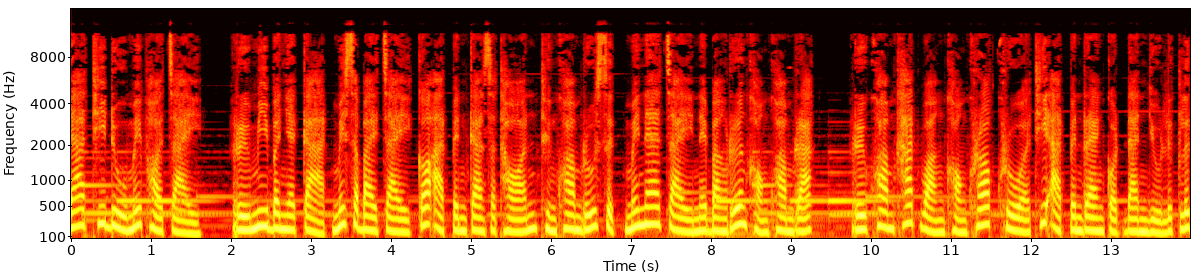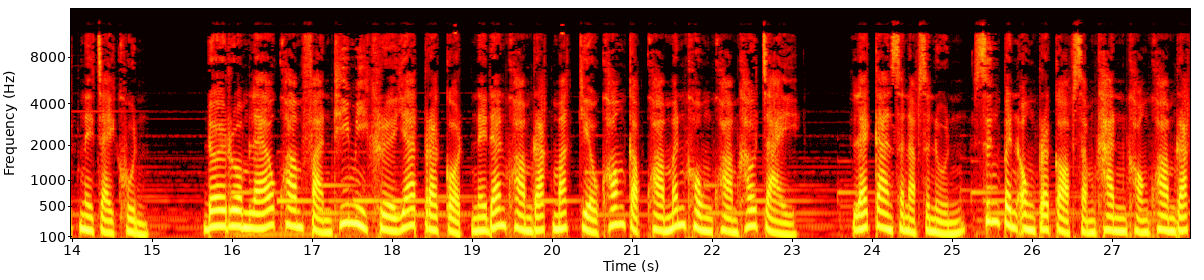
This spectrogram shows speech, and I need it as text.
ญาติที่ดูไม่พอใจ หรือมีบรรยากาศไม่สบายใจก็อาจเป็นการสะท้อนถึงความรู้สึกไม่แน่ใจในบางเรื่องของความรัก หรือความคาดหวังของครอบครัวที่อาจเป็นแรงกดดันอยู่ลึกๆในใจคุณ โดยรวมแล้วความฝันที่มีเครือญาติปรากฏในด้านความรักมักเกี่ยวข้องกับความมั่นคงความเข้าใจ และการสนับสนุน ซึ่งเป็นองค์ประกอบสำคัญของความรัก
